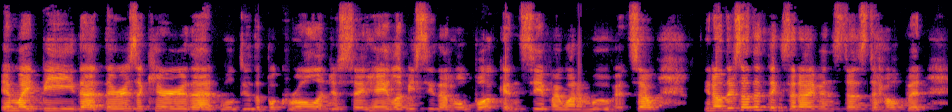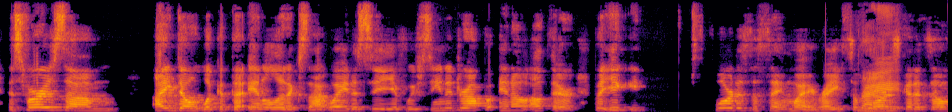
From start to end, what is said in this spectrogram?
it might be that there is a carrier that will do the book roll and just say, hey, let me see that whole book and see if I want to move it. So, you know, there's other things that Ivan's does to help it. As far as um, I don't look at the analytics that way to see if we've seen a drop, you know, out there. But you, you Florida's the same way, right? So Right. Florida's got its own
